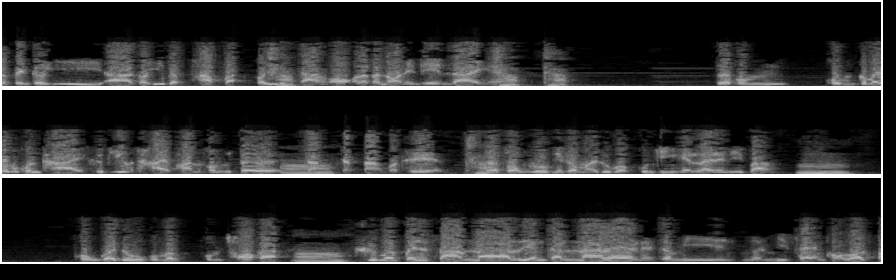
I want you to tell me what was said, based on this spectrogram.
มันเป็นเก้าอี้อ่าเก้าอี้แบบพับอะเก้าอี้ครับกลางออกแล้วก็นอนเอ็นๆได้ไงครับครับ แล้วผมผมก็ไม่ได้เป็นคนถ่าย คือพี่เขาถ่ายผ่านคอมพิวเตอร์อ่าจากจากต่างประเทศครับแล้วส่งรูปนี้กลับมาให้ดูบอกคุณคิงเห็นอะไรในนี้บ้าง อืม ผมก็ดูผมว่าผมช็อกอะอ๋อ คือมันเป็นสามหน้าเรียงกันหน้าแรกเนี่ย จะมีเหมือนมีแสงของหลอดไฟ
